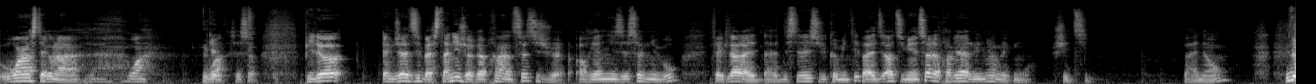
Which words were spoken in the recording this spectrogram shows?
Ouais, c'était comme la. euh, ouais. Ouais, c'est ça. Puis là, MJ a dit, ben, cette année, je vais reprendre ça, si je vais organiser ça de nouveau. Fait que là, elle a, elle a décidé sur le comité, puis elle a dit, ah, tu viens ça à la première réunion avec moi. J'ai dit, ben non. J'ai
